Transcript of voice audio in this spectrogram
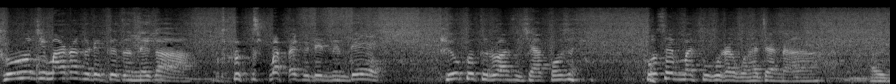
들어오지 마라 그랬거든, 내가. 들어오지 마라 그랬는데, 기어코 들어와서 자 고생, 고생만 죽으라고 하잖아. 아이고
